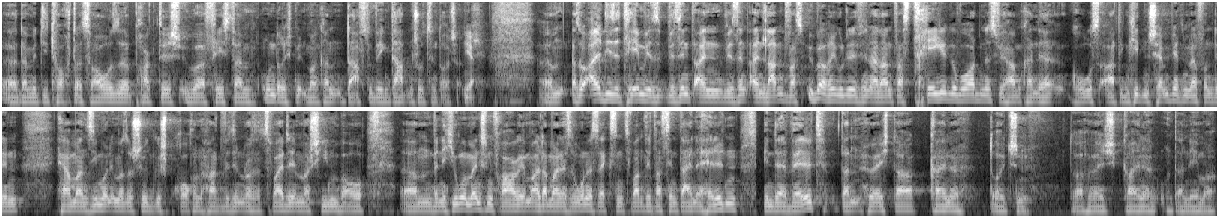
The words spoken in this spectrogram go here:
äh, äh, damit die Tochter zu Hause praktisch über FaceTime Unterricht mitmachen kann. Darfst du wegen Datenschutz in Deutschland nicht. Ja. Ähm, also all diese Themen, wir, wir, sind ein, wir sind ein Land, was überreguliert ist, wir sind ein Land, was träge geworden ist. Wir haben keine großartigen Hidden Champions mehr, von denen Hermann Simon immer so schön gesprochen hat. Wir sind noch der Zweite im Maschinenbau. Ähm, wenn ich junge Menschen frage, im Alter meines Sohnes 26, was sind deine Helden in der Welt? Dann höre ich da keine Deutschen. Da höre ich keine Unternehmer.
